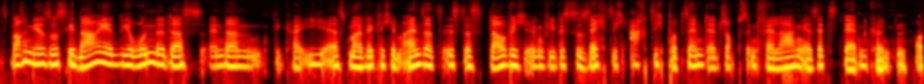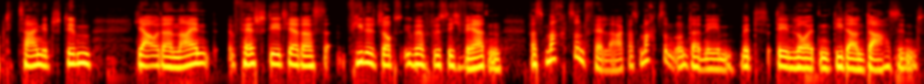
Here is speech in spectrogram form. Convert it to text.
Es machen ja so Szenarien die Runde, dass wenn dann die KI erstmal wirklich im Einsatz ist, dass, glaube ich, irgendwie bis zu 60, 80 Prozent der Jobs in Verlagen ersetzt werden könnten. Ob die Zahlen jetzt stimmen, ja oder nein, fest steht ja, dass viele Jobs überflüssig werden. Was macht so ein Verlag, was macht so ein Unternehmen mit den Leuten, die dann da sind?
